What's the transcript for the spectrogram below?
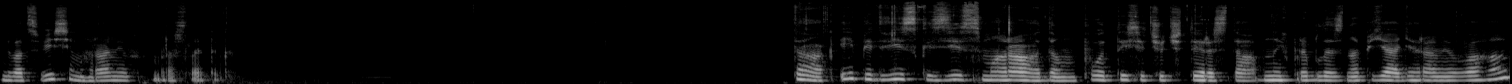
Двадцять вісім грамів браслетик. Так, і підвіски зі смарагдом по 1400, в них приблизно 5 грамів вага.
